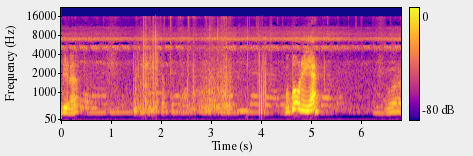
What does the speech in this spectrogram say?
din ha. Bubaw rin yan? Wala,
